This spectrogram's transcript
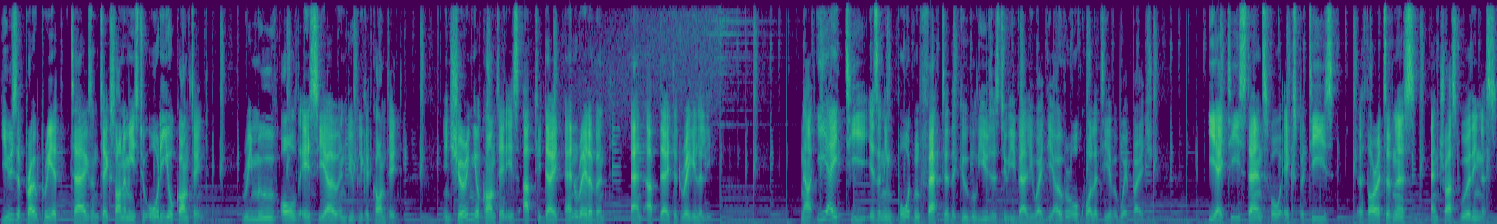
Use appropriate tags and taxonomies to order your content. Remove old SEO and duplicate content. Ensuring your content is up to date and relevant and updated regularly. Now, EAT is an important factor that Google uses to evaluate the overall quality of a web page. EAT stands for expertise, authoritativeness, and trustworthiness,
